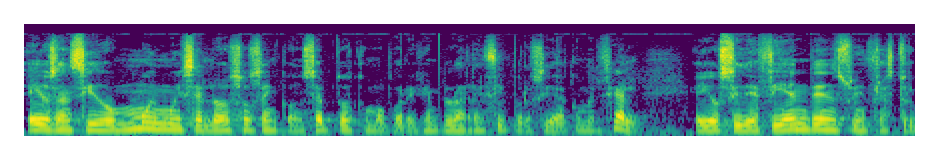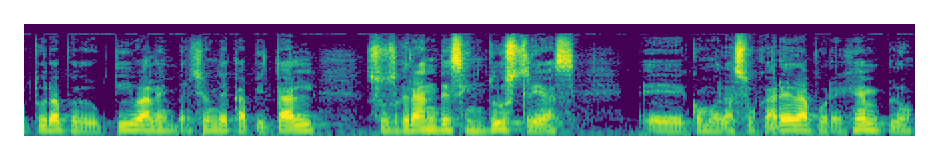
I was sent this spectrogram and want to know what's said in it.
ellos han sido muy, muy celosos en conceptos como por ejemplo la reciprocidad comercial. Ellos sí defienden su infraestructura productiva, la inversión de capital, sus grandes industrias, eh, como la azucarera, por ejemplo,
